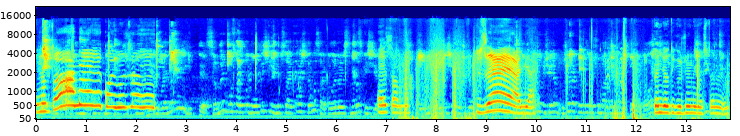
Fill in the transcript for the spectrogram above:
ya. Koymuşlar. Uzaylılar nereye geçiyor? Evet Allah. Güzel çıkalım. Hava Bence adı gözünü göstermiyorum.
